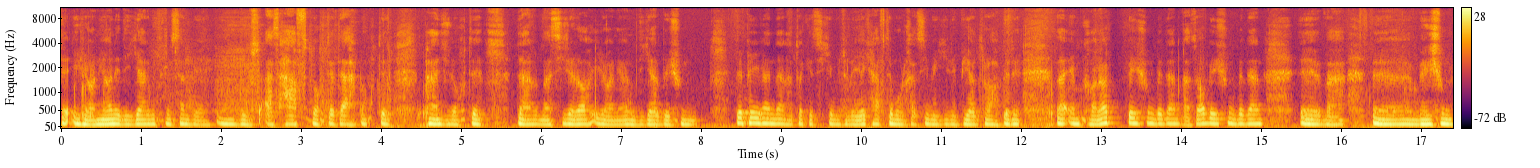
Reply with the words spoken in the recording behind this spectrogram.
ایرانیان دیگر می‌تونستن به این از هفت نقطه ده نقطه پنج نقطه در مسیر راه ایرانیان دیگر بهشون بپیوندن. حتی کسی که می‌تونه یک هفته مرخصی بگیره بیاد راه بره و امکانات بهشون بدن غذا بهشون بدن و بهشون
